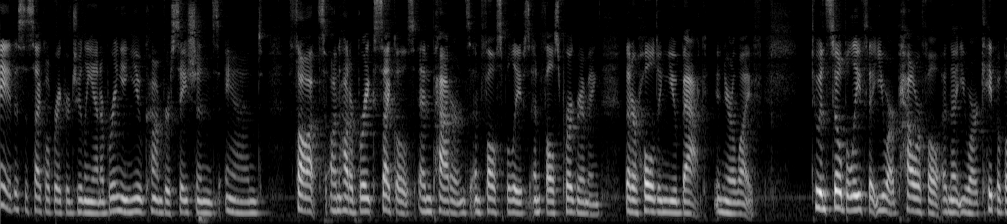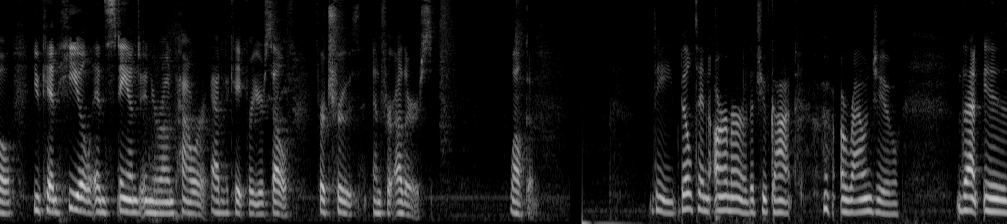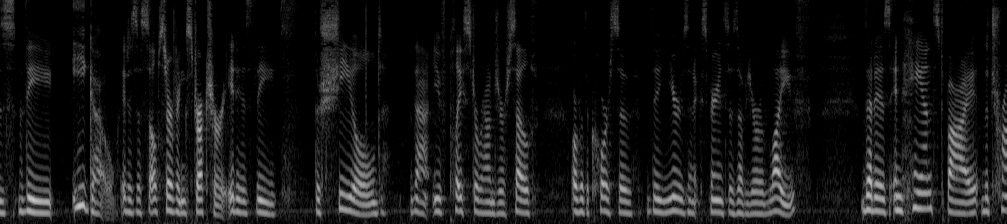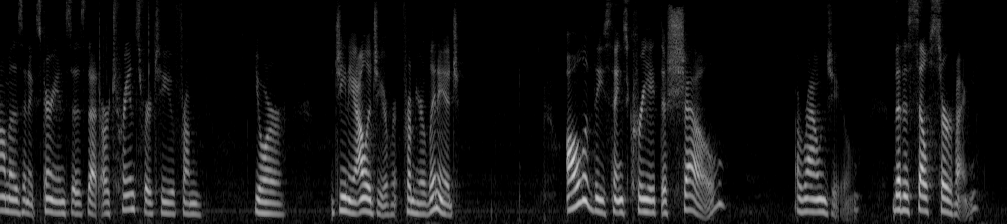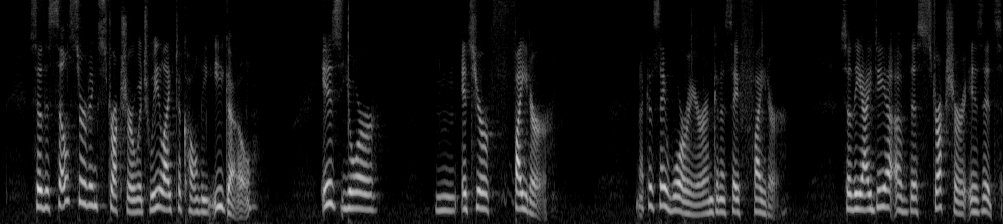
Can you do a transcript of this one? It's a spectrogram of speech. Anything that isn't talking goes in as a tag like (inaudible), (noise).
Hey, this is Cycle Breaker Juliana bringing you conversations and thoughts on how to break cycles and patterns and false beliefs and false programming that are holding you back in your life. To instill belief that you are powerful and that you are capable, you can heal and stand in your own power, advocate for yourself, for truth, and for others. Welcome. The built in armor that you've got (laughs) around you that is the ego. It is a self-serving structure. It is the the shield that you've placed around yourself over the course of the years and experiences of your life that is enhanced by the traumas and experiences that are transferred to you from your genealogy or from your lineage. All of these things create this shell around you that is self serving. So, the self serving structure, which we like to call the ego, is your mm, it's your fighter. I'm not going to say warrior, I'm going to say fighter. So the idea of this structure is it's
